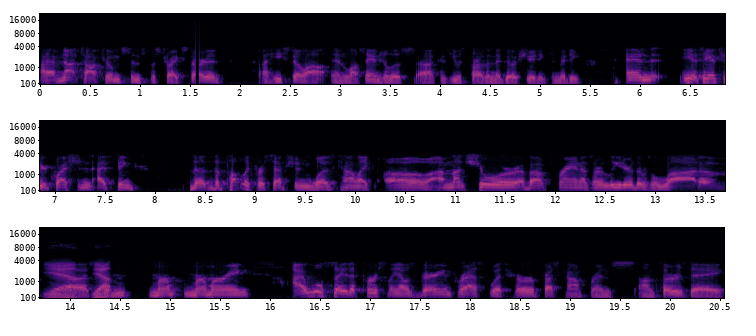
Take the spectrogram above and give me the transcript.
I have not talked to him since the strike started. Uh, he's still out in Los Angeles because uh, he was part of the negotiating committee. And you know, to answer your question, I think the the public perception was kind of like, oh, I'm not sure about Fran as our leader. There was a lot of yeah, uh, yep. mur- murmuring. I will say that personally, I was very impressed with her press conference on Thursday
